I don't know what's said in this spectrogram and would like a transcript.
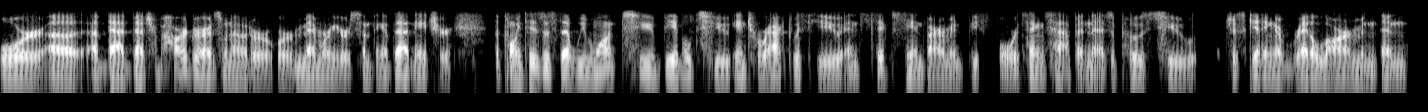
or uh, a bad batch of hard drives went out, or, or memory, or something of that nature. The point is, is that we want to be able to interact with you and fix the environment before things happen, as opposed to just getting a red alarm and, and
